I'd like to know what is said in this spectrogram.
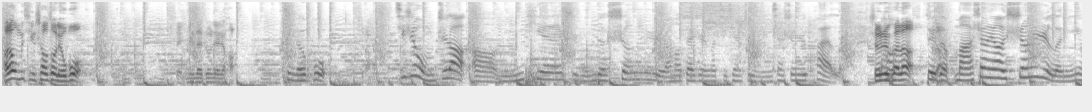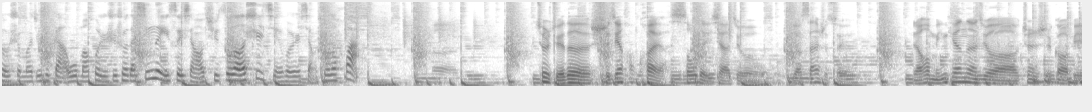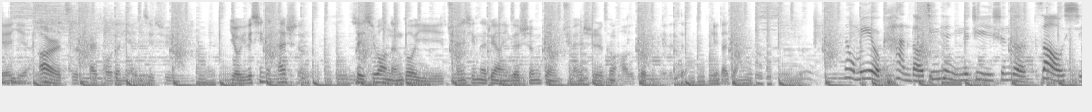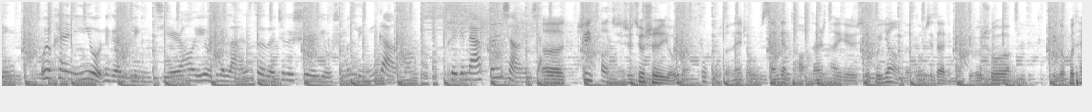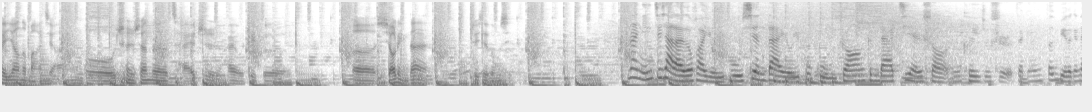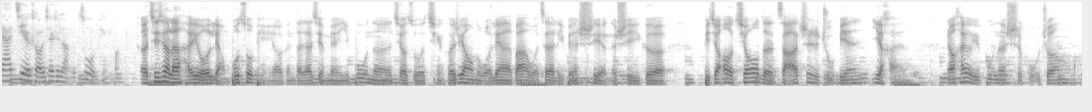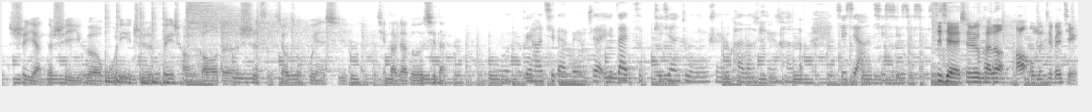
好了，我们请稍作留步。对，您在中间就好。请留步。是的。其实我们知道，呃，明天是您的生日，然后在这呢提前祝您一下生日快乐。生日快乐！对的，马上要生日了，您有什么就是感悟吗？或者是说在新的一岁想要去做到的事情，或者是想说的话？呃，就是觉得时间好快啊，嗖的一下就要三十岁了。然后明天呢就要正式告别以二字开头的年纪，去有一个新的开始了。所以希望能够以全新的这样一个身份诠释更好的作品给大家，给大家。那我们也有看到今天您的这一身的造型，我有看见您有那个领结，然后也有这个蓝色的，这个是有什么灵感吗？可以跟大家分享一下。呃，这套其实就是有一点复古的那种三件套，但是它也有一些不一样的东西在里面，比如说这个不太一样的马甲，然后衬衫的材质，还有这个呃小领带这些东西。那您接下来的话有一部现代，有一部古装，跟大家介绍，您可以就是再跟分别的跟大家介绍一下这两个作品吗？呃，接下来还有两部作品要跟大家见面，一部呢叫做《请和这样的我恋爱吧》，我在里边饰演的是一个比较傲娇的杂志主编叶寒，然后还有一部呢是古装，饰演的是一个武力值非常高的世子，叫做顾妍希，请大家多多期待。我非常期待，非常期待，也再次提前祝您生日快乐，生日快乐，谢谢啊，谢谢谢谢谢谢，生日快乐。好，我们这边请。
